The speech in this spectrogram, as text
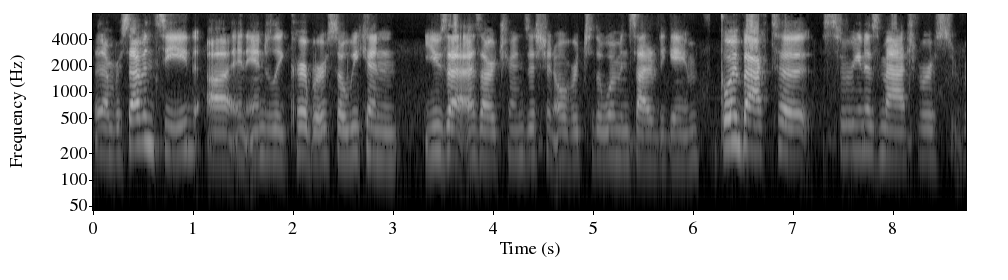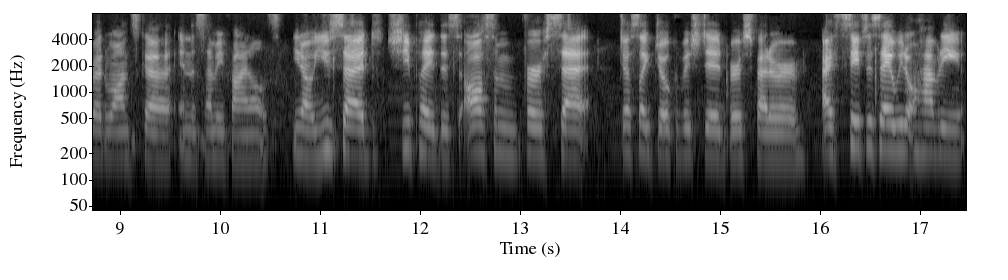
the number seven seed uh, in Angelique Kerber. So we can use that as our transition over to the women's side of the game. Going back to Serena's match versus Radwanska in the semifinals, you know, you said she played this awesome first set, just like Djokovic did versus Federer. It's safe to say we don't have any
